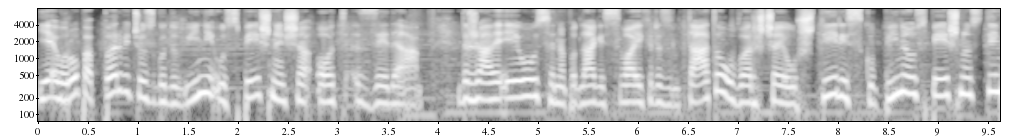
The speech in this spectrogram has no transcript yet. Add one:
je Evropa prvič v zgodovini uspešnejša od ZDA. Države EU se na podlagi svojih rezultatov uvrščajo v štiri skupine uspešnosti:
